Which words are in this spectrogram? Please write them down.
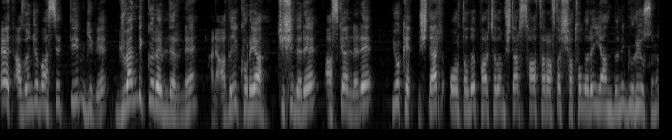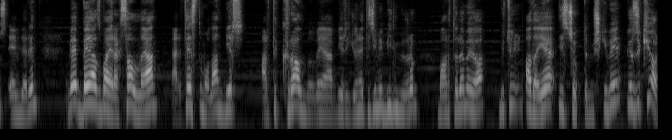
Evet az önce bahsettiğim gibi güvenlik görevlilerini hani adayı koruyan kişileri, askerleri yok etmişler. Ortalığı parçalamışlar. Sağ tarafta şatoların yandığını görüyorsunuz evlerin. Ve beyaz bayrak sallayan yani teslim olan bir artık kral mı veya bir yönetici mi bilmiyorum. Bartolomeo bütün adayı diz çöktürmüş gibi gözüküyor.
